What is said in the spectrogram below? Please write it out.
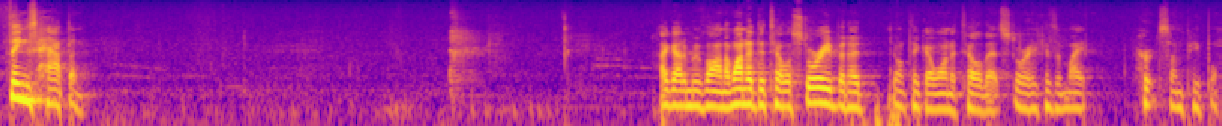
Things happen. I got to move on. I wanted to tell a story, but I don't think I want to tell that story because it might hurt some people.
